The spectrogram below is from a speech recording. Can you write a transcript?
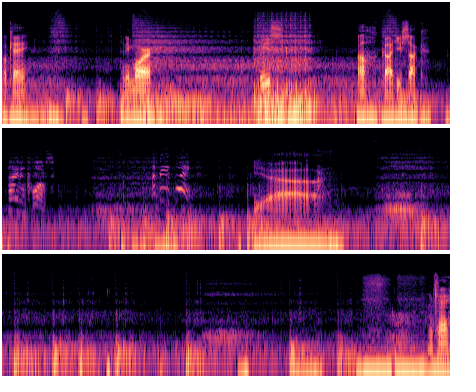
Okay. I need more. Please. Oh, God, you suck. Not even close. I'm being flanked. Yeah. Okay.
